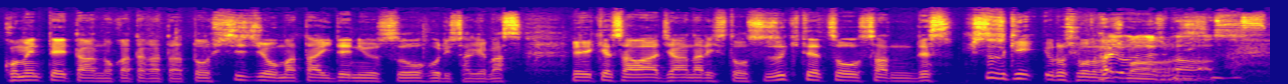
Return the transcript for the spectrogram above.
コメンテーターの方々と7時をまたいでニュースを掘り下げます。えー、今朝はジャーナリスト鈴木哲夫さんです。引き続きよろしくお願いします。はい、ます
